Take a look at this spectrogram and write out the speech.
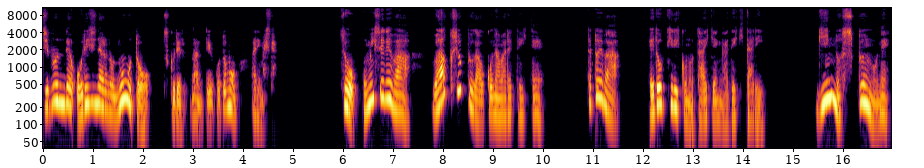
自分でオリジナルのノートを作れるなんていうこともありました。そう、お店ではワークショップが行われていて、例えば、江戸切子の体験ができたり、銀のスプーンをね、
